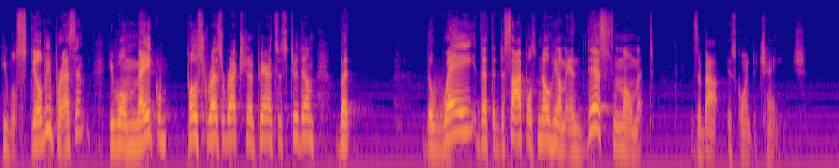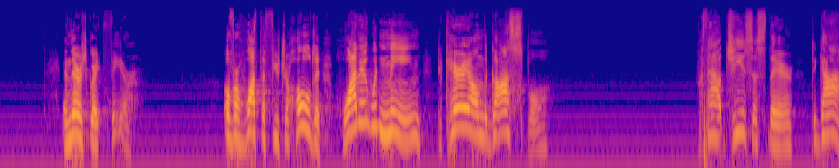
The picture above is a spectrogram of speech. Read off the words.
He will still be present, he will make post resurrection appearances to them, but the way that the disciples know him in this moment is about is going to change. And there's great fear over what the future holds and what it would mean to carry on the gospel without Jesus there to guide.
